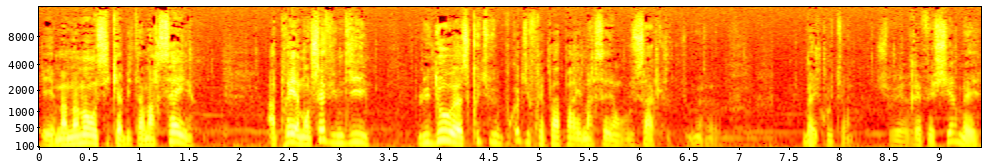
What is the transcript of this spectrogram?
et, ma maman aussi qui habite à Marseille. Après, il y a mon chef, il me dit, Ludo, est-ce que tu, pourquoi tu ferais pas Paris-Marseille en me- Bah écoute, je vais réfléchir, mais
